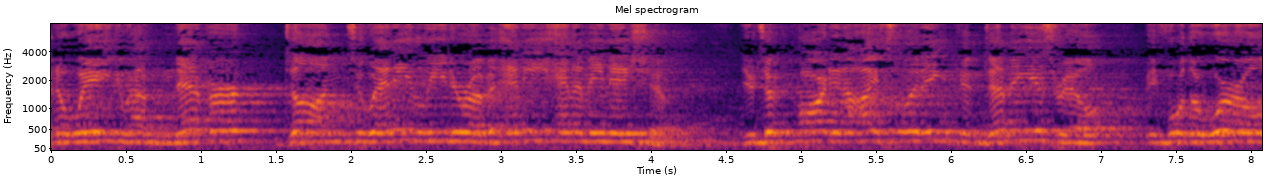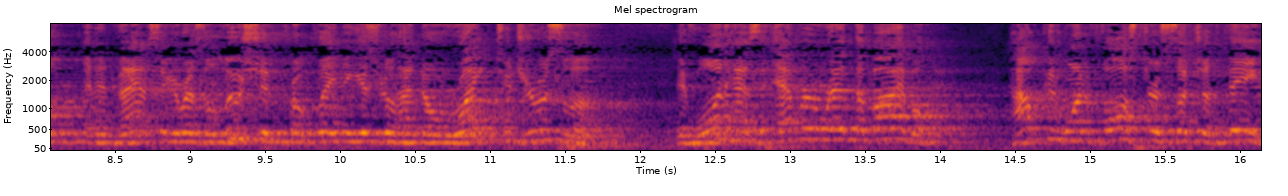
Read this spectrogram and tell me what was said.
in a way you have never done to any leader of any enemy nation. You took part in isolating condemning Israel before the world and advancing a resolution proclaiming Israel had no right to Jerusalem. If one has ever read the Bible, how could one foster such a thing?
